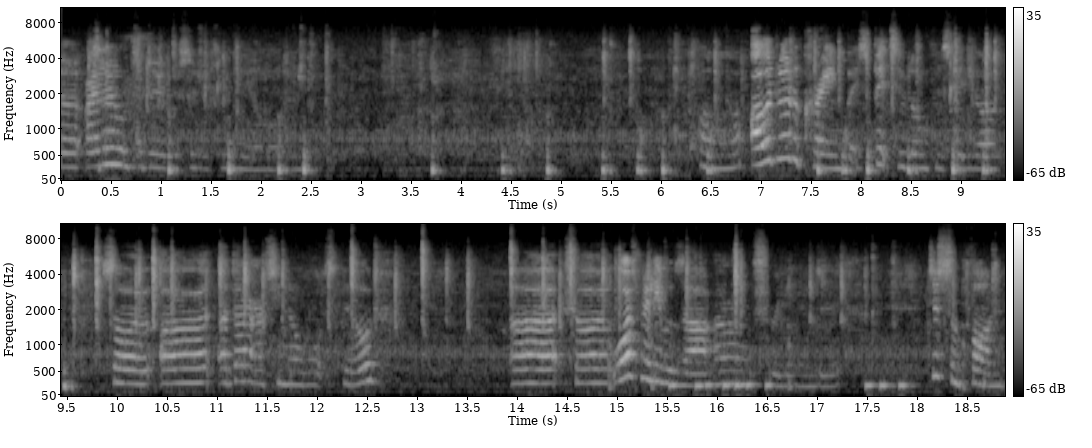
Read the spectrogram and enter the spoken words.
Uh, I know what to do, so just leave me alone. Uh, I would build a crane, but it's a bit too long for this video. So uh, I don't actually know what to build. Uh, so whilst Millie was that, I'm just really gonna do it. Just some fun.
